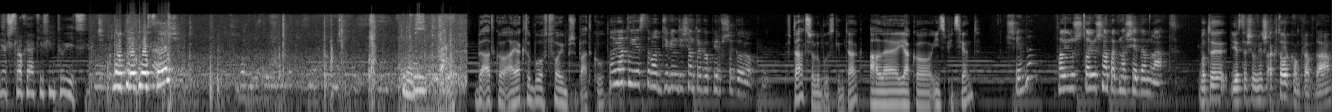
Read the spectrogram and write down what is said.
mieć trochę jakiejś intuicji. Piotrek jesteś? Beatko, a jak to było w Twoim przypadku? No ja tu jestem od 91 roku. W Teatrze Lubuskim, tak? Ale jako inspicjent? Siedem? To już, to już na pewno 7 lat. Bo ty jesteś również aktorką, prawda?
